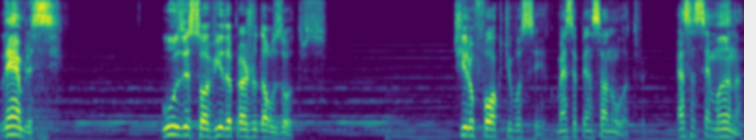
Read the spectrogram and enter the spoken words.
Lembre-se, use sua vida para ajudar os outros. Tira o foco de você, comece a pensar no outro. Essa semana.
